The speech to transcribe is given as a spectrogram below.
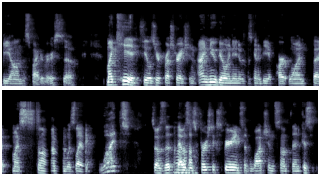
Beyond the Spider Verse. So my kid feels your frustration. I knew going in it was going to be a Part One, but my son was like, "What?" So was that, that was his first experience of watching something because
